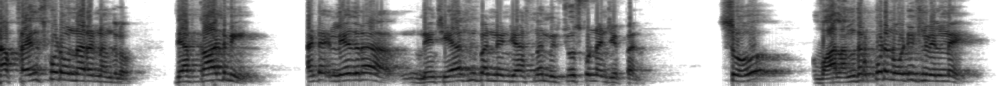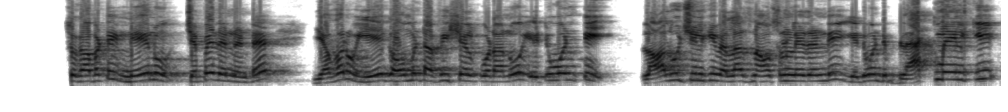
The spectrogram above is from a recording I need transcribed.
నా ఫ్రెండ్స్ కూడా ఉన్నారండి అందులో. దే హావ్ కాల్డ్ మీ అంటే లేదురా నేను చేయాల్సిన పని నేను చేస్తున్నాను మీరు చూసుకోండి అని చెప్పాను. సో వాళ్ళందరికి కూడా నోటీసులు వెళ్ళినాయి. సో కాబట్టి నేను చెప్పేది ఏంటంటే ఎవరు ఏ గవర్నమెంట్ అఫీషియల్ కూడాను ఎటువంటి లాలూచీలకి వెళ్ళాల్సిన అవసరం లేదండి. ఎటువంటి బ్లాక్మెయిల్కి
